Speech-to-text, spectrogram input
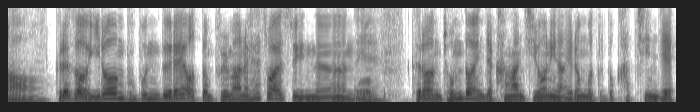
어. 그래서 이런 부분들의 어떤 불만을 해소할 수 있는 뭐 예. 그런 좀 더 이제 강한 지원이나 이런 것들도 같이 이제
